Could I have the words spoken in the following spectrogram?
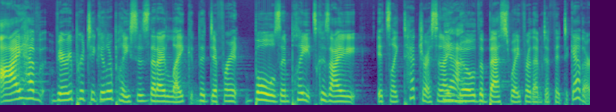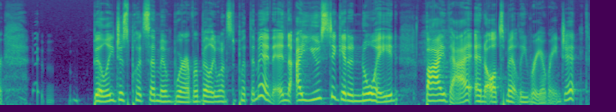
I have very particular places that I like the different bowls and plates because I it's like Tetris and Yeah. I know the best way for them to fit together. Billy just puts them in wherever Billy wants to put them in. And I used to get annoyed by that and ultimately rearrange it.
